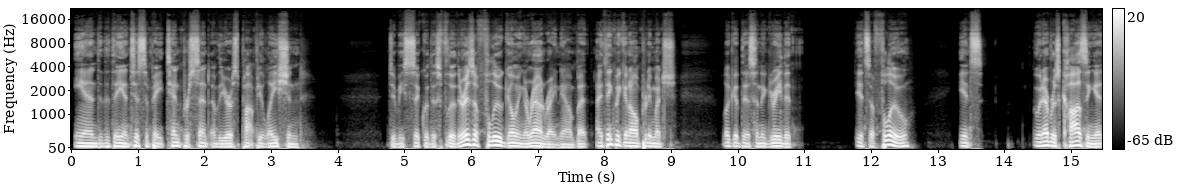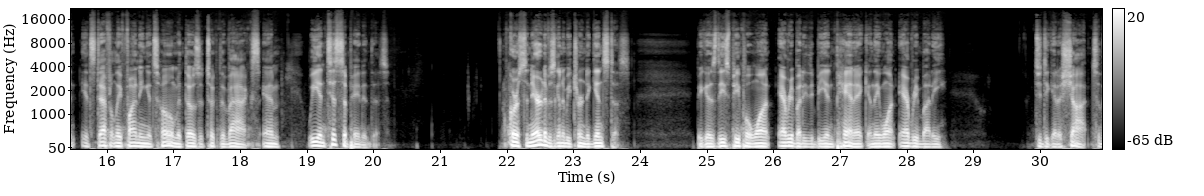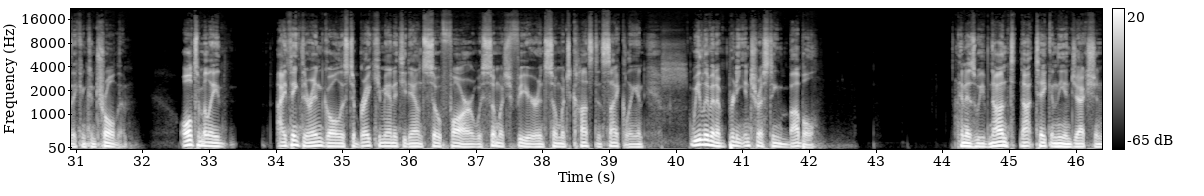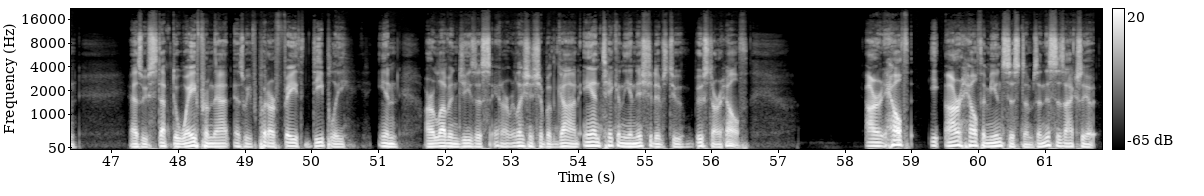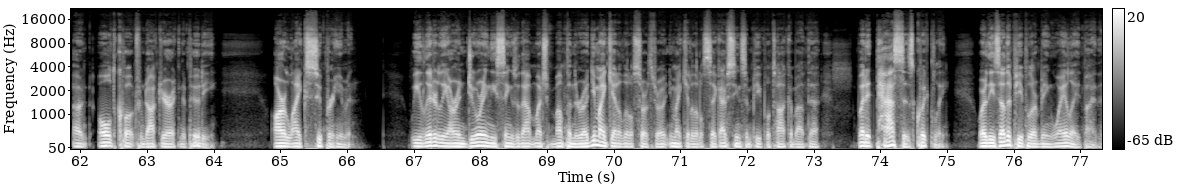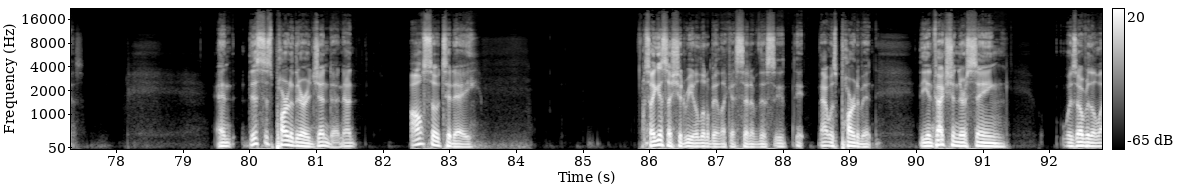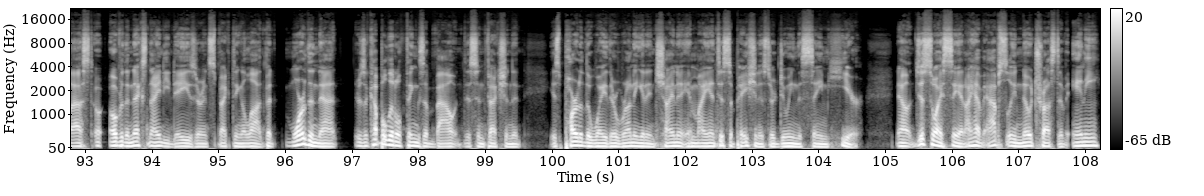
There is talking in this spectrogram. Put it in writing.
and that they anticipate 10% of the Earth's population to be sick with this flu. There is a flu going around right now, but I think we can all pretty much look at this and agree that it's a flu. It's whatever's causing it, it's definitely finding its home at those that took the vax. And we anticipated this. Of course, the narrative is going to be turned against us because these people want everybody to be in panic and they want everybody to, to get a shot so they can control them. Ultimately, I think their end goal is to break humanity down so far with so much fear and so much constant cycling. And we live in a pretty interesting bubble. And as we've not, not taken the injection, as we've stepped away from that, as we've put our faith deeply in our love in Jesus and our relationship with God, and taken the initiatives to boost our health, our health our health immune systems, and this is actually a, an old quote from Dr. Eric Nepute, are like superhuman. We literally are enduring these things without much bump in the road. You might get a little sore throat, you might get a little sick. I've seen some people talk about that, but it passes quickly, where these other people are being waylaid by this. And this is part of their agenda. Now, also today, so I guess I should read a little bit, like I said, of this. It, it, that was part of it. The infection they're saying was over the last over the next 90 days they're inspecting a lot, but more than that, there's a couple little things about this infection that is part of the way they're running it in China and my anticipation is they're doing the same here. Now, just so I say it, I have absolutely no trust of any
